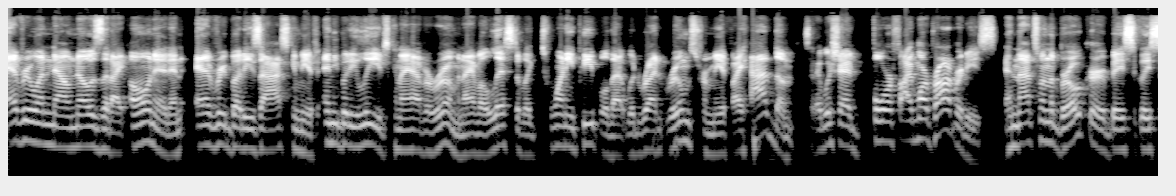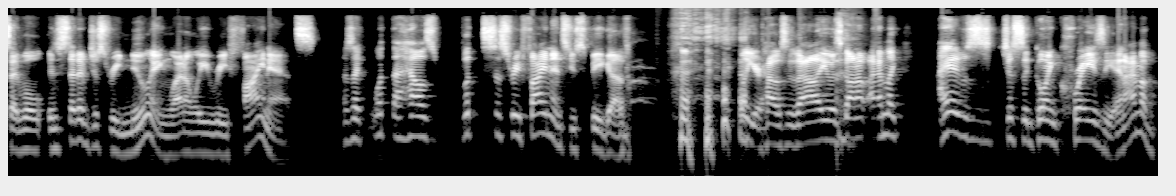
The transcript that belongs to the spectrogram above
everyone now knows that I own it and everybody's asking me if anybody leaves, can I have a room? And I have a list of like 20 people that would rent rooms from me if I had them. So I wish I had four or five more properties. And that's when the broker basically said, well, instead of just renewing, why don't we refinance? I was like, what the hell's what's this refinance you speak of? well, your house's value has gone up. I'm like, I was just going crazy. And I'm a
